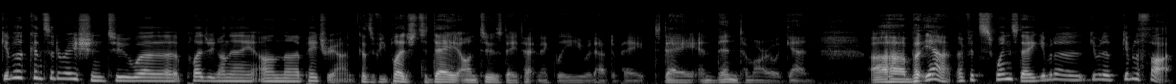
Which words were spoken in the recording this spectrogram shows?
give a consideration to uh, pledging on the on the Patreon. Because if you pledge today on Tuesday, technically you would have to pay today and then tomorrow again. Uh, but yeah, if it's Wednesday, give it a give it a give it a thought.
